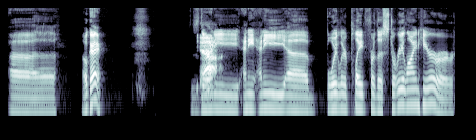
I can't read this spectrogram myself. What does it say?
Uh, okay. Is there any any any uh boilerplate for the storyline here, or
